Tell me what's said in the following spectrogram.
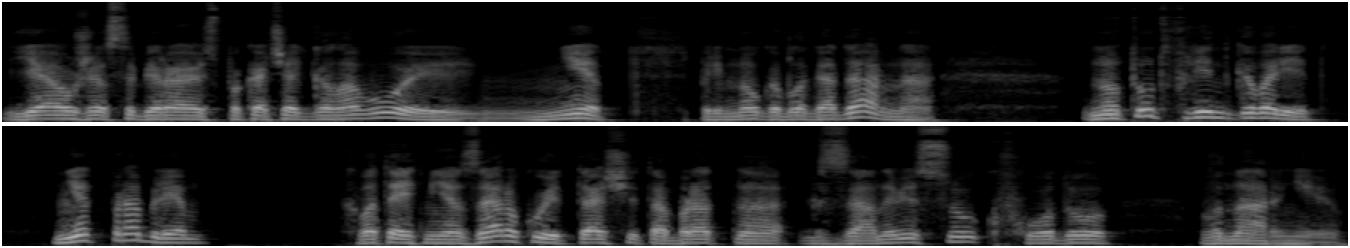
Я уже собираюсь покачать головой. Нет, премного благодарна. Но тут Флинт говорит, нет проблем. Хватает меня за руку и тащит обратно к занавесу, к входу в Нарнию.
